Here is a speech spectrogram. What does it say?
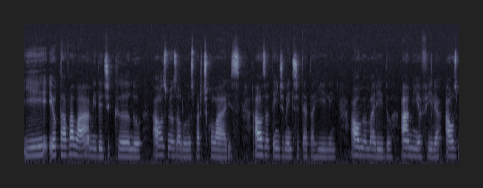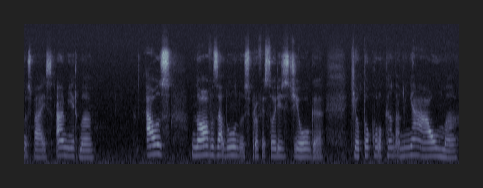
E eu estava lá me dedicando aos meus alunos particulares, aos atendimentos de Teta Healing, ao meu marido, à minha filha, aos meus pais, à minha irmã, aos novos alunos, professores de yoga que eu estou colocando a minha alma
